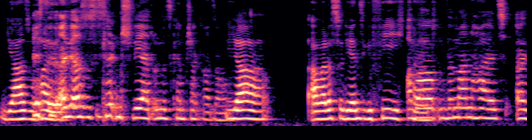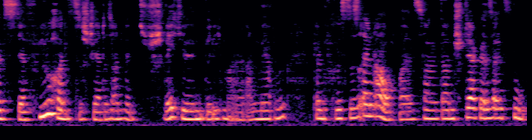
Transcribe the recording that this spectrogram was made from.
Ja, so halt. Ist, also es ist halt ein Schwert und es kann Chakra saugen. Ja, aber das ist so die einzige Fähigkeit. Aber wenn man halt als der Führer dieses Schwertes anfängt zu schwächeln, will ich mal anmerken, dann frisst es einen auch, weil es halt dann stärker ist als du.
